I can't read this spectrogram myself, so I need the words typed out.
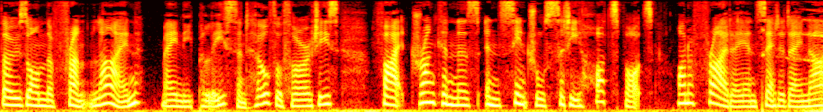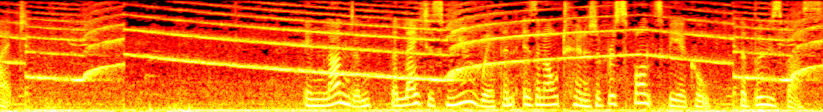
those on the front line, mainly police and health authorities, fight drunkenness in central city hotspots on a Friday and Saturday night. In London, the latest new weapon is an alternative response vehicle, the Booze Bus.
